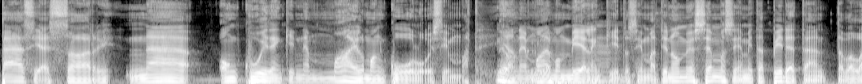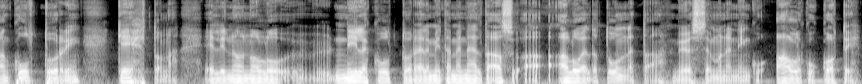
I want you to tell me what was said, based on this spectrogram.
Pääsiäissaari, nämä on kuitenkin ne maailman kuuluisimmat Joo, ja ne kyllä. maailman mielenkiintoisimmat. Ja ne on myös semmoisia, mitä pidetään tavallaan kulttuurin kehtona. Eli ne on ollut niille kulttuureille, mitä me näiltä asu- alueilta tunnetaan, myös semmoinen niin kuin alkukoti.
